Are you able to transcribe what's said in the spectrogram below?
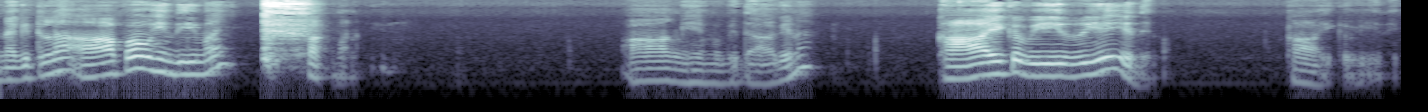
නැගිටලා ආපව් හිඳීමයි සක්මන. ආං එහෙම බෙදාගෙන කායික වීර්යේ යෙදෙනවා. කායික වීරී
